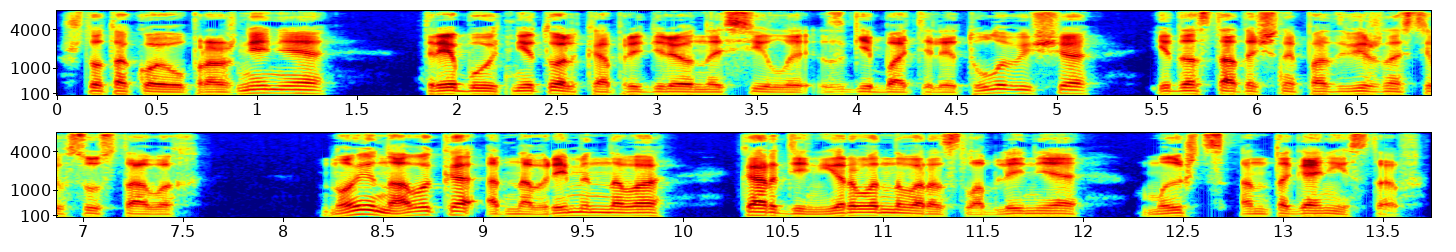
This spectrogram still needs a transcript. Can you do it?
что такое упражнение требует не только определенной силы сгибателей туловища и достаточной подвижности в суставах, но и навыка одновременного координированного расслабления мышц-антагонистов.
